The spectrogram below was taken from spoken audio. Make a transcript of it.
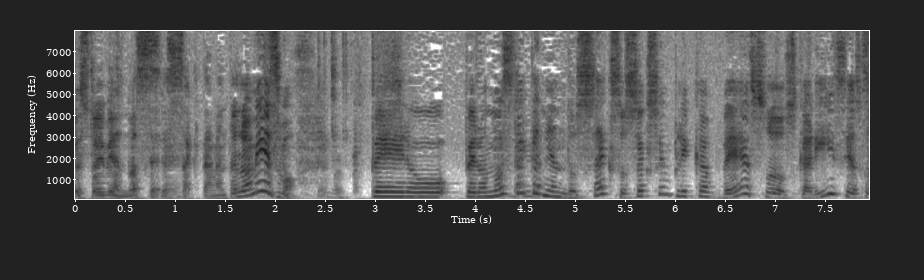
te estoy viendo hacer Sí. exactamente lo mismo. Pero, pero no estoy teniendo sexo. Sexo implica besos, caricias. Sí.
